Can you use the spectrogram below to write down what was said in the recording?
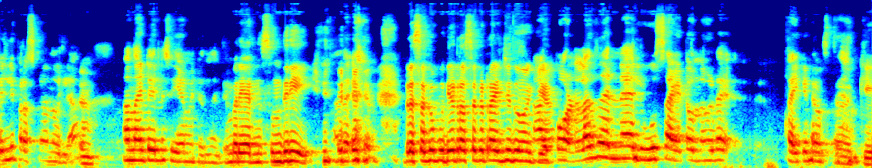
വലിയ പ്രശ്നമൊന്നുമില്ല. നന്നായിട്ട് തന്നെ ചെയ്യാൻ പറ്റുന്നുണ്ട്. പറയായിരുന്നു സുന്ദരിയായി അതെ. ഡ്രസ്സൊക്കെ പുതിയ ഡ്രസ്സൊക്കെ ട്രൈ ചെയ്ത് നോക്കിയാ. ഇപ്പൊ ഉള്ളത് തന്നെ ലൂസ് ആയിട്ട് ഒന്നുകൂടെ അവസ്ഥ. ഓക്കെ.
